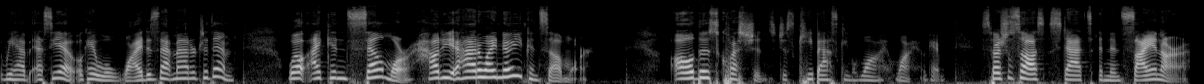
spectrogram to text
we have SEO. Okay, well, why does that matter to them? Well, I can sell more. How do you how do I know you can sell more? All those questions. Just keep asking why, why. Okay. Special sauce, stats, and then sayonara.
